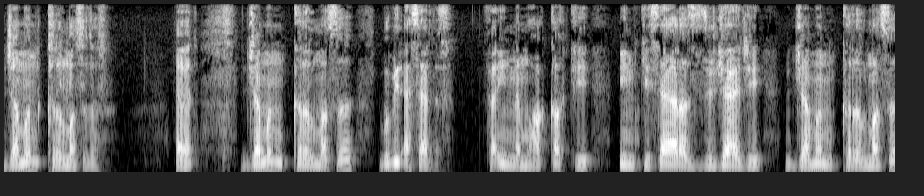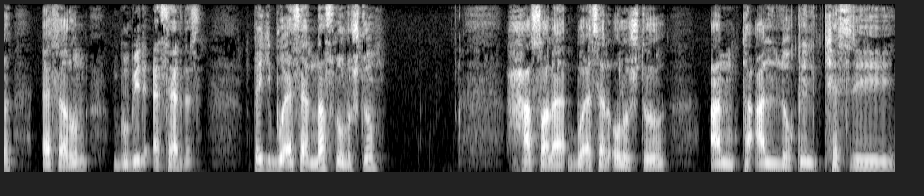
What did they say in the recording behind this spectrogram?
Camın kırılmasıdır. Evet. Camın kırılması bu bir eserdir. Fe inne muhakkak ki inkisara zücaci camın kırılması eserun bu bir eserdir. Peki bu eser nasıl oluştu? Hasala bu eser oluştu an taallukil kesri.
